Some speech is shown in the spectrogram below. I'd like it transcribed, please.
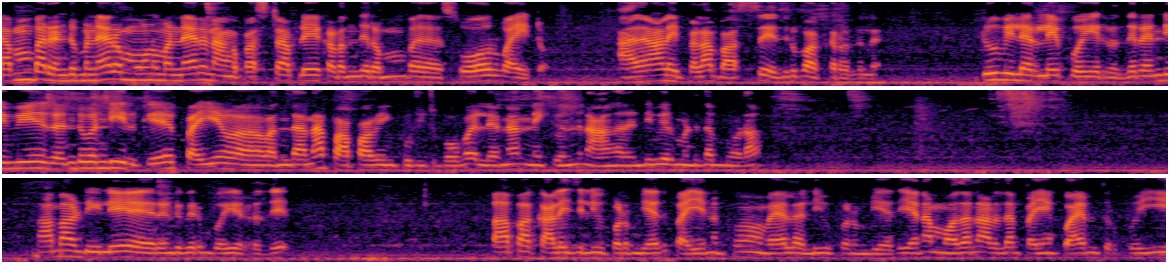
ரொம்ப ரெண்டு மணி நேரம் மூணு மணி நேரம் நாங்கள் பஸ் ஸ்டாப்லேயே கடந்து ரொம்ப சோர்வாயிட்டோம். அதனால் இப்போல்லாம் பஸ்ஸை எதிர்பார்க்குறதில்ல. டூ வீலர்லேயே போயிடுறது ரெண்டு வீ ரெண்டு வண்டி இருக்குது பையன் வந்தானா பாப்பாவையும் கூட்டிகிட்டு போவோம். இல்லைன்னா இன்னைக்கு வந்து நாங்கள் ரெண்டு பேர் மட்டும்தான் போனோம் மாமா வண்டியிலே ரெண்டு பேரும் போயிடுறது பாப்பா காலேஜ் லீவ் போட முடியாது பையனுக்கும் வேலை லீவ் போட முடியாது. ஏன்னா முத நாள் தான் பையன் கோயம்புத்தூர் போய்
